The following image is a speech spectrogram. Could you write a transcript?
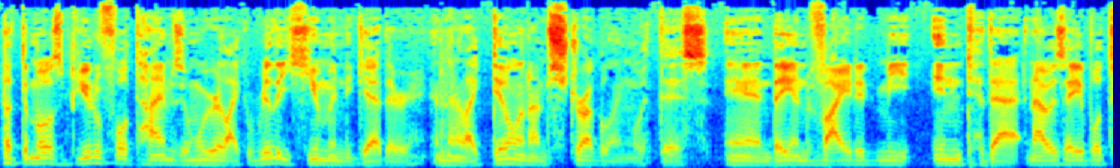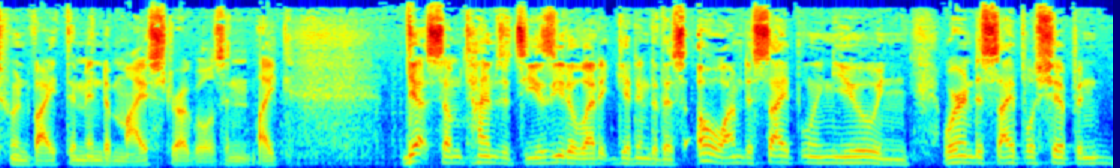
but the most beautiful times when we were like really human together and they're like, Dylan, I'm struggling with this. And they invited me into that and I was able to invite them into my struggles and like yeah, sometimes it's easy to let it get into this, oh, I'm discipling you and we're in discipleship and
